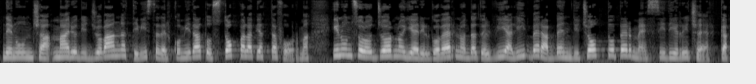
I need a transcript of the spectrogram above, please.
denuncia Mario Di Giovanna, attivista del comitato Stoppa la piattaforma. In un solo giorno ieri il governo ha dato il via libera a ben 18 permessi di ricerca.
